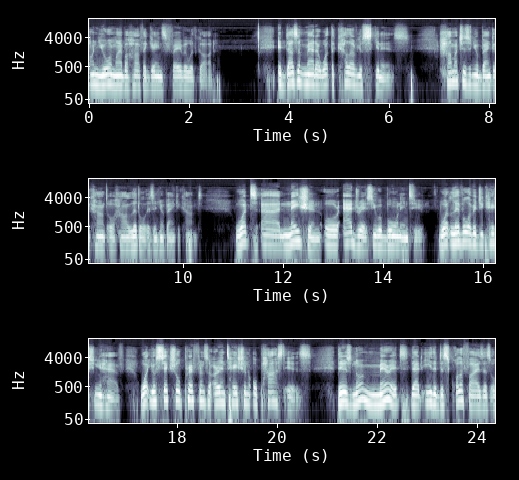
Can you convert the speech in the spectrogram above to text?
on your and my behalf that gains favor with God. It doesn't matter what the color of your skin is, how much is in your bank account, or how little is in your bank account, what uh, nation or address you were born into, what level of education you have, what your sexual preference or orientation or past is. There is no merit that either disqualifies us or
